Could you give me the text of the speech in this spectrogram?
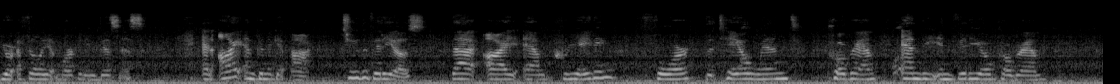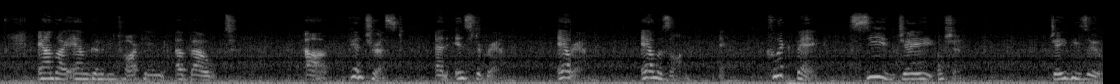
your affiliate marketing business. And I am going to get back to the videos that I am creating for the Tailwind program and the InVideo program. And I am going to be talking about uh, Pinterest and Instagram, Amazon, ClickBank, CJ Ocean, oh JVZoo,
